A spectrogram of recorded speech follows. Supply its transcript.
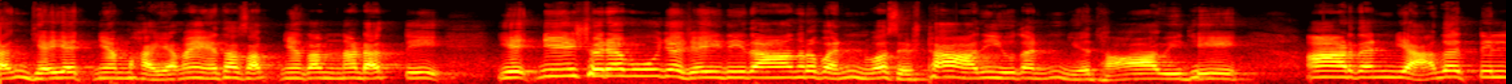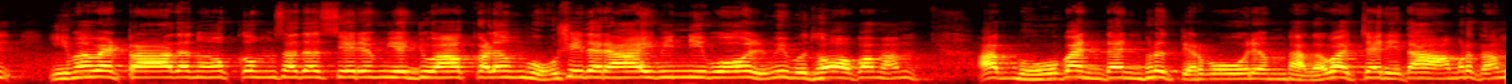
സംഖ്യയജ്ഞം ഹയമേധ സംജ്ഞകം നടത്തി. യജ്ഞേശ്വര പൂജ ചെയ്തിതാ നൃപൻ വസിഷ്ഠാദിയുതൻ യഥാവിധി. ആർതൻ യാഗത്തിൽ ഇമവെട്ടാതെ നോക്കും സദസ്യരും യജ്വാക്കളും ഭൂഷിതരായി മിന്നിപോൽ വിബുധോപമം. അഭൂപൻ തൻ ഭൃത്യർ പോലും ഭഗവച്ചരിതാമൃതം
